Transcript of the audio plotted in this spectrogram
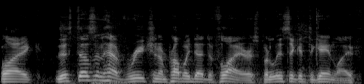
Like, this doesn't have reach and I'm probably dead to flyers, but at least I get to gain life.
